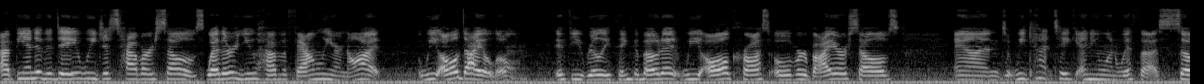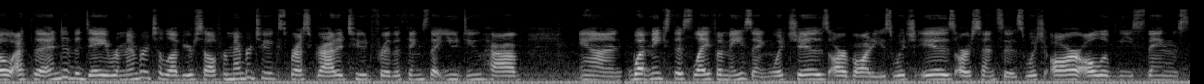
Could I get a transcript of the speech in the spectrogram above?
at the end of the day, we just have ourselves. Whether you have a family or not, we all die alone. If you really think about it, we all cross over by ourselves and we can't take anyone with us. So at the end of the day, remember to love yourself. Remember to express gratitude for the things that you do have and what makes this life amazing, which is our bodies, which is our senses, which are all of these things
